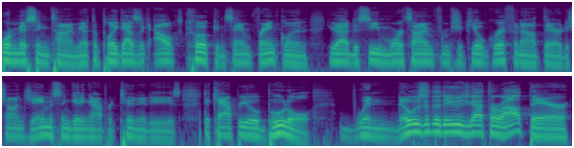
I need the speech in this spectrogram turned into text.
were missing time. You had to play guys like Alex Cook and Sam Franklin. You had to see more time from Shaquill Griffin out there, D'Shawn Jamison getting opportunities, DiCaprio Bootle. When those are the dudes you got to throw out there,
